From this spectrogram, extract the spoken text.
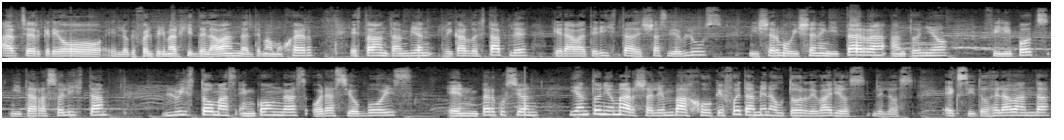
Archer creó eh, lo que fue el primer hit de la banda, el tema Mujer. Estaban también Ricardo Staple, que era baterista de jazz y de blues, Guillermo Villén en guitarra, Antonio Filipots, guitarra solista, Luis Tomás en congas, Horacio Boyce en percusión y Antonio Marshall en bajo, que fue también autor de varios de los éxitos de la banda,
